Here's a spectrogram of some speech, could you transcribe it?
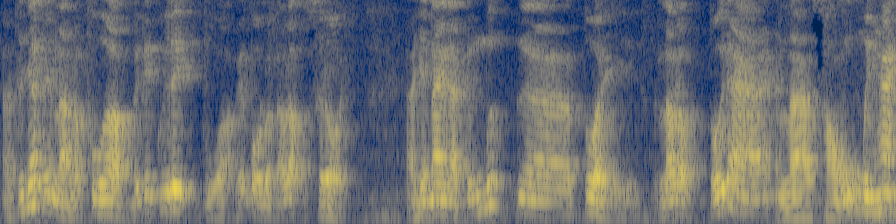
À, thứ nhất là nó phù hợp với cái quy định của cái bộ luật lao động sửa đổi. À, hiện nay là cái mức uh, tuổi lao động tối đa là 62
